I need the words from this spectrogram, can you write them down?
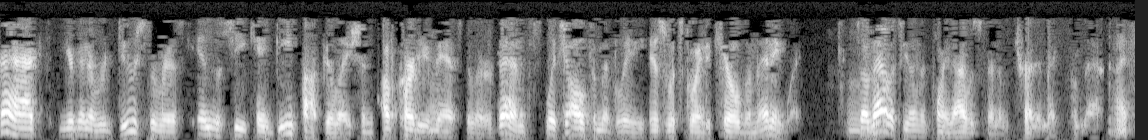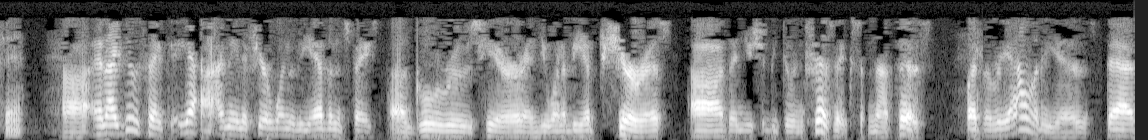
fact, you're going to reduce the risk in the CKD population of cardiovascular events, which ultimately is what's going to kill them anyway. Mm-hmm. So that was the only point I was going to try to make from that. I see. Uh, and I do think, yeah, I mean, if you're one of the evidence-based uh, gurus here and you want to be a purist, uh, then you should be doing physics and not this. But the reality is that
